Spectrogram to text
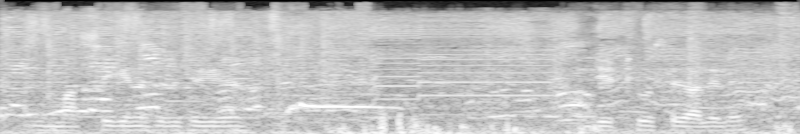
आणि मासे घेण्यासाठी सगळे जेठी वस्ते झालेले आहेत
